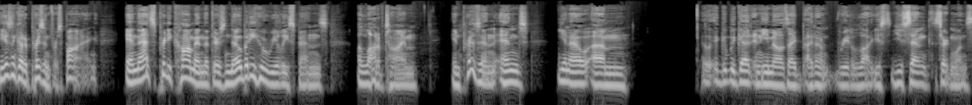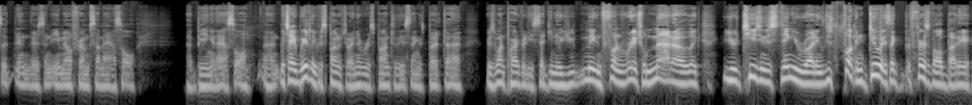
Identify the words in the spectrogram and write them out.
He doesn't go to prison for spying. And that's pretty common that there's nobody who really spends a lot of time in prison. And, you know, um, we got an email. I, I don't read a lot. You, you send certain ones, and there's an email from some asshole uh, being an asshole, uh, which I weirdly responded to. I never respond to these things, but uh, there's one part of it. He said, "You know, you're making fun of Rachel Maddow, like you're teasing this thing you're writing. Just fucking do it." It's like, first of all, buddy,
